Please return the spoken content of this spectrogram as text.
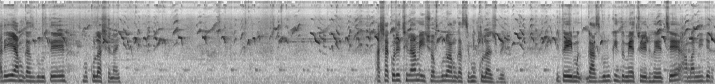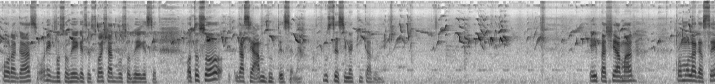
আর এই আম গাছগুলোতে মুকুল আসে নাই। আশা করেছিলাম এই সবগুলো আম গাছে মুকুল আসবে। কিন্তু এই গাছগুলো কিন্তু ম্যাচুয়েড হয়েছে। আমার নিজের করা গাছ অনেক বছর হয়ে গেছে ছয় সাত বছর হয়ে গেছে। অথচ গাছে আম ধরতেছে না। বুঝতেছি না কী কারণে। এই পাশে আমার কমলা গাছে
